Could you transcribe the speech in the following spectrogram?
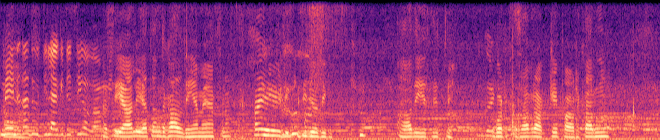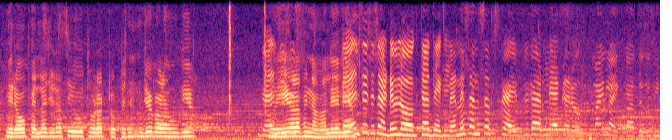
ਮੈंने ਤਾਂ ਦੂਜੀ ਲੈ ਕੇ ਦਿੱਤੀ ਹੋਗਾ ਅਸੀਂ ਆ ਲਿਆ ਤੁਹਾਨੂੰ ਦਿਖਾਲਦੇ ਆ ਮੈਂ ਆਪਣਾ। ਹਾਏ ਡਿੱਗੀ ਦੀ ਜੋਦੀ ਆ ਦੇ ਇਹਦੇ ਉੱਤੇ। ਗੁਟਕਾ ਸਾਹਿਬ ਰੱਖ ਕੇ ਪਾਠ ਕਰਨ ਮੇਰਾ ਉਹ ਪਹਿਲਾ ਜਿਹੜਾ ਸੀ ਉਹ ਥੋੜਾ ਟੁੱਟ ਜੇ ਵਾਲਾ ਹੋ ਗਿਆ। ਹੁਣ ਇਹ ਵਾਲਾ ਫਿਰ ਨਵਾਂ ਲੈ ਲਿਆ। ਗਾਇਸ ਤੁਸੀਂ ਸਾਡੇ ਵਲੌਗ ਤਾਂ ਦੇਖ ਲੈਣੇ ਸਾਨੂੰ ਸਬਸਕ੍ਰਾਈਬ ਵੀ ਕਰ ਲਿਆ ਕਰੋ। ਲਾਈਕ ਲਾਈਕ ਕਰਦੇ ਤੁਸੀਂ।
